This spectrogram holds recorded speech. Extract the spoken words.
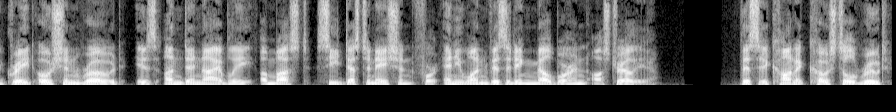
Great Ocean Road is undeniably a must see destination for anyone visiting Melbourne, Australia. This iconic coastal route,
